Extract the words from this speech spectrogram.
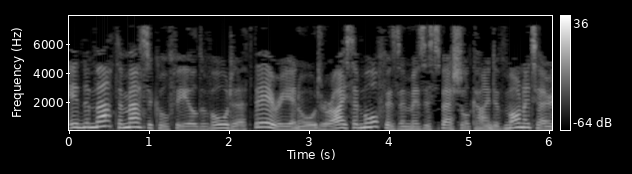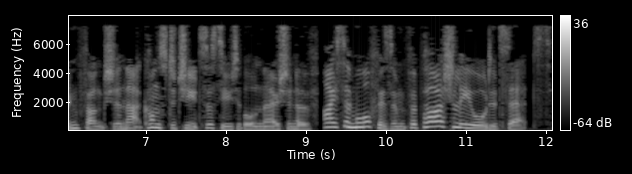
In the mathematical field of order theory an order isomorphism is a special kind of monotone function that constitutes a suitable notion of isomorphism for partially ordered sets.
